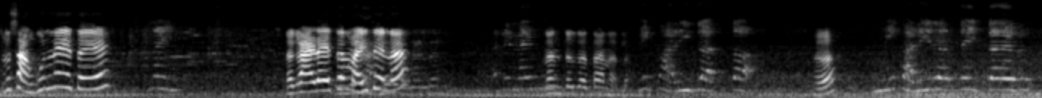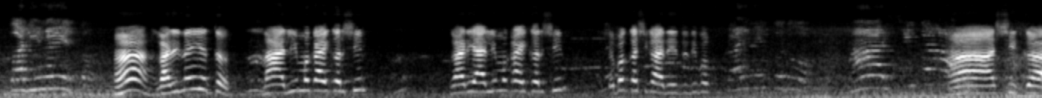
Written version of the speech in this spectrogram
तुला सांगून नाही येत ये ना गाड्या येतात माहीत आहे ना? नंतर जाता मी ह? गाडी नाही हा गाडी नाही येत. ना आली मग काय करशील? गाडी आली मग काय करशील? ते बघ कशी गाडी येते ती बघ. हा शिका हा शिका.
